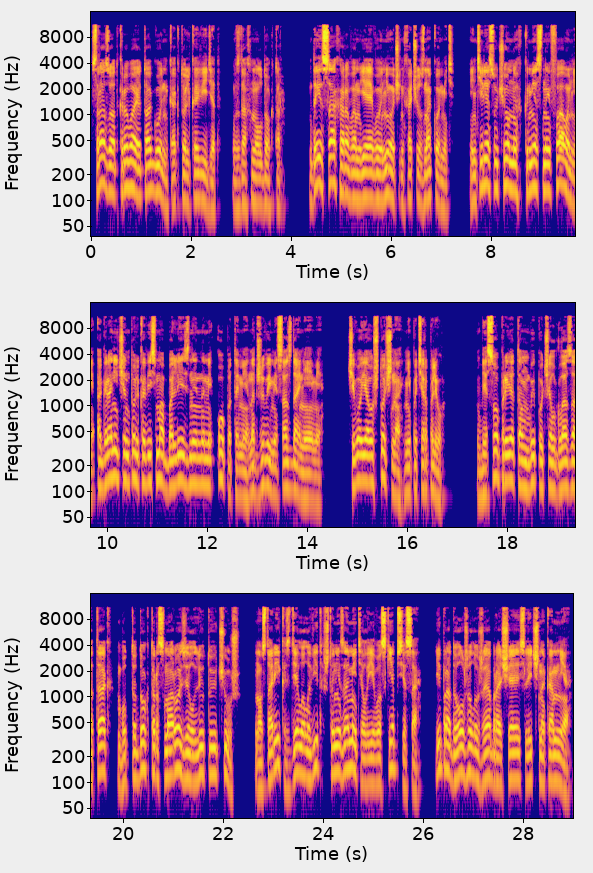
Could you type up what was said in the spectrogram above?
сразу открывают огонь, как только видят», — вздохнул доктор. «Да и Сахаровым я его не очень хочу знакомить. Интерес ученых к местной фауне ограничен только весьма болезненными опытами над живыми созданиями, чего я уж точно не потерплю. Бесо при этом выпучил глаза так, будто доктор сморозил лютую чушь, но старик сделал вид, что не заметил его скепсиса, и продолжил, уже обращаясь лично ко мне.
